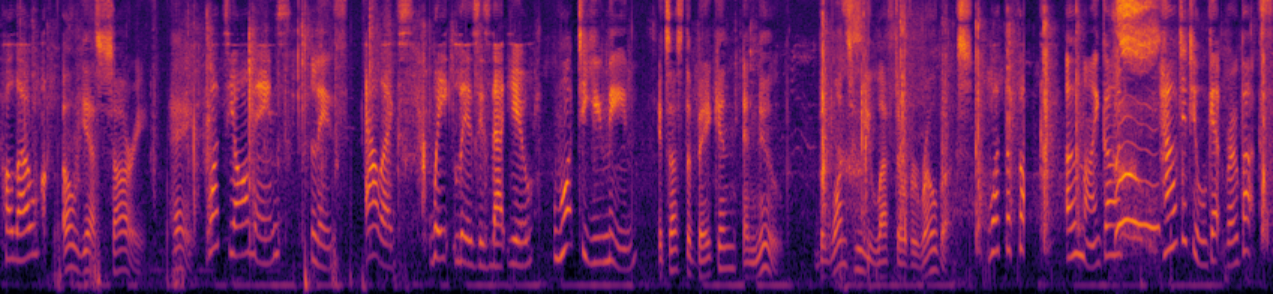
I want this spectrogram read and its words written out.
Hello? Oh, yes, sorry. Hey, What's y'all names? Liz, Alex. Wait, Liz, is that you? what do you mean? it's us the bacon and noob. The ones who you left over Robux. What the fuck? Oh my god. How did you all get Robux?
